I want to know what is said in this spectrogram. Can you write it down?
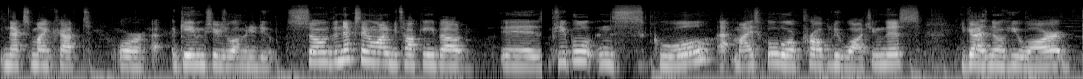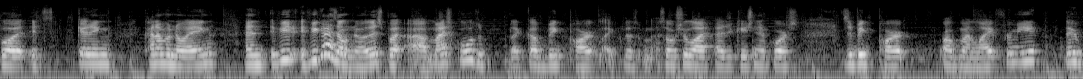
next Minecraft or a gaming series you want me to do. So the next thing I want to be talking about is people in school, at my school, who are probably watching this. You guys know who you are, but it's getting kind of annoying. And if you if you guys don't know this, but uh, my school is like a big part, like the social life, education, of course, is a big part of my life for me. They're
